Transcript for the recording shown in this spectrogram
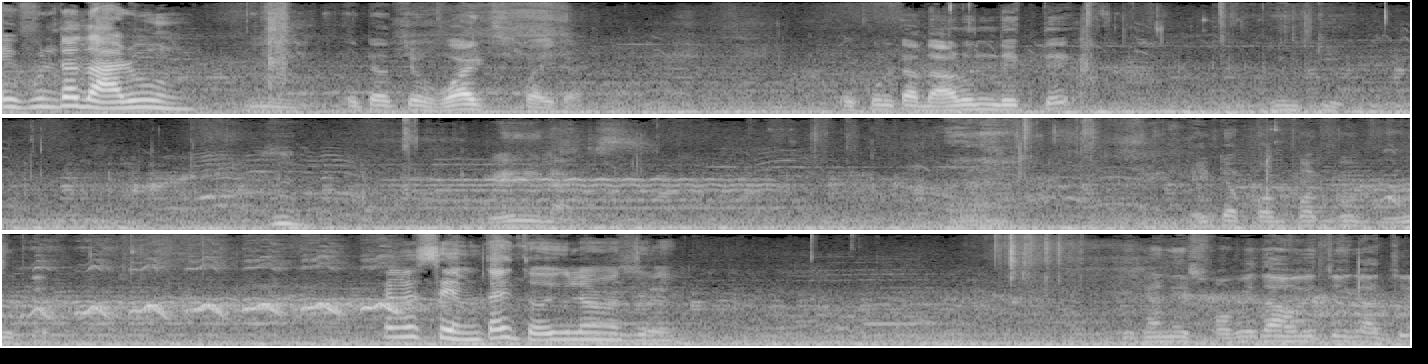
এই ফুলটা দারুণ। হুম, এটা হচ্ছে হোয়াইট স্পাইডার। এই ফুলটা দারুণ দেখতে। ইনকি ভেরি নাইস এইটা পম্পম গ্রুপে। তাহলে সেম তাই তো? ওইগুলোর মধ্যে এখানে সবেদা হয়েছে গাছে।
